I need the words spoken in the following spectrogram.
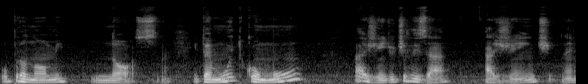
o pronome nós. Né? Então é muito comum a gente utilizar a gente né,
